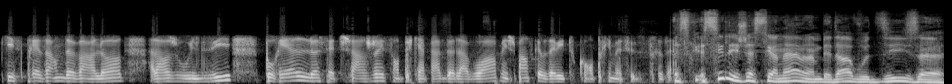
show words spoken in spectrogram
puis ils se présentent devant l'ordre. Alors je vous le dis, pour elles, là, cette charge-là, ils sont plus capables de l'avoir. Mais je pense que vous avez tout compris, Monsieur Dutrisac. Est-ce que si les gestionnaires, Mme Bédard, vous disent euh,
